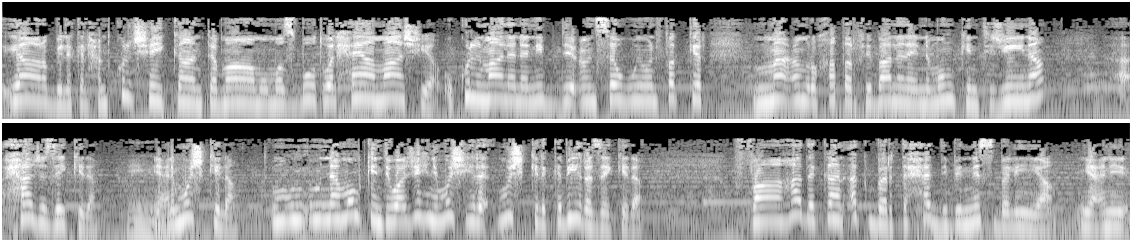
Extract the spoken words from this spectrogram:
يا ربي لك الحمد كل شيء كان تمام ومزبوط والحياة ماشية. وكل ما لنا نبدع ونسوي ونفكر ما عمره خطر في بالنا إنه ممكن تجينا حاجة زي كده. مم. يعني مشكلة. ممكن تواجهني مشكلة مشكلة كبيرة زي كده. فهذا كان أكبر تحدي بالنسبة لي. يعني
